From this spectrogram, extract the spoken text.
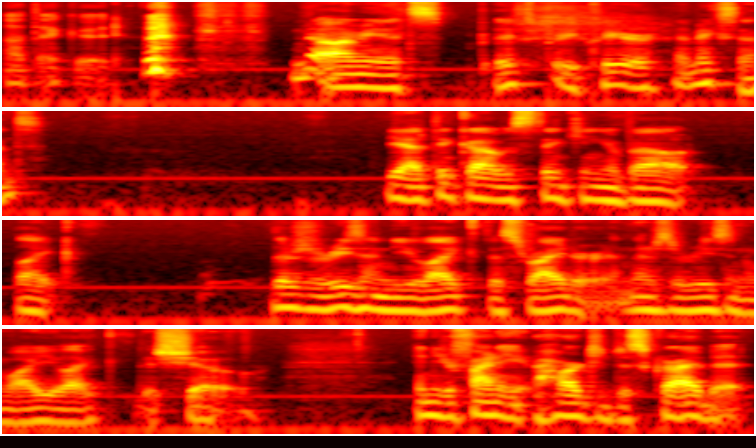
not that good. No, I mean it's it's pretty clear. That makes sense. Yeah, I think I was thinking about like there's a reason you like this writer and there's a reason why you like the show. And you're finding it hard to describe it.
